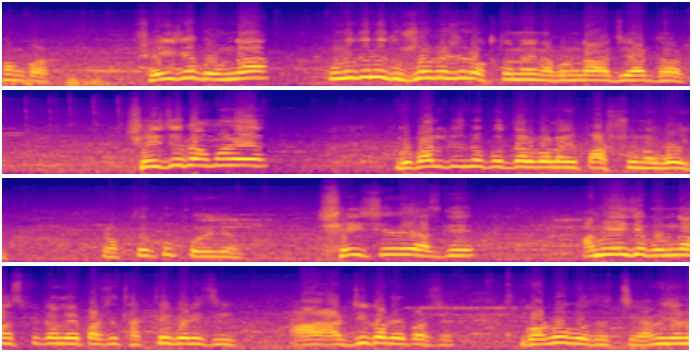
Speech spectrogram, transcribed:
সংকট। সেই যে বনগা, কোনোদিনও দুশোর বেশি রক্ত নেয় না বনগা জিয়ার ধর। সেই হিসেবে আমার গোপালকৃষ্ণ পোদ্দার বলায় পাঁচশো নব্বই রক্তের খুব প্রয়োজন। সেই হিসেবে আজকে আমি এই যে বনগা হসপিটালের পাশে থাকতে পেরেছি, আর আরজিগড়ের পাশে গর্ববোধ হচ্ছে। আমি যেন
